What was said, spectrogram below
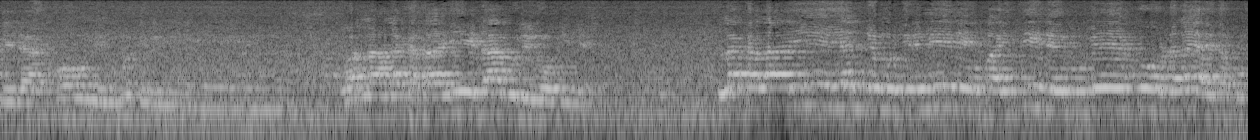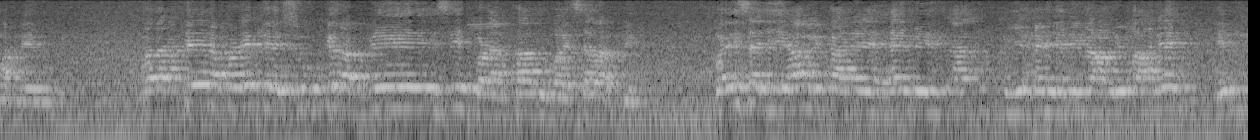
إلى قوم مجرمين. والله لك تايي دابو لنوبية لك لا يند مجرمين بيتين روبي كو دلا يدكو مهنين مركينا فريك يسوك ربي يسيح فران كادو بايسا ربي. بايسا يهامي كان يحيمي يحيمي عمري بحني إن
